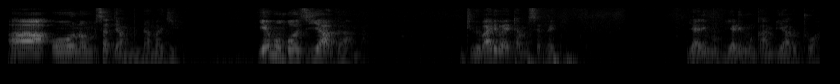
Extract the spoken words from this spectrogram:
Ah, ono omusajja munamagye ye mu mboozi ye agamba nti bwe baali bayita museveni yali mu- yali mu nkambi ya lutwa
